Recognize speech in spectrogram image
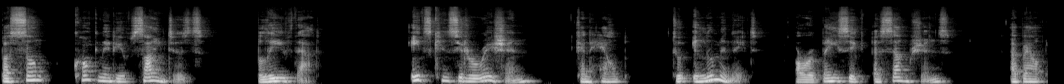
but some cognitive scientists believe that its consideration can help to illuminate our basic assumptions about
